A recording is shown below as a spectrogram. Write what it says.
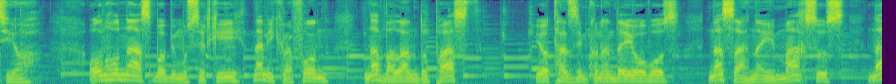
сиёҳ онҳо на асбоби мусиқӣ на микрофон на баланду паст ё танзимкунандаи овоз на саҳнаи махсус на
